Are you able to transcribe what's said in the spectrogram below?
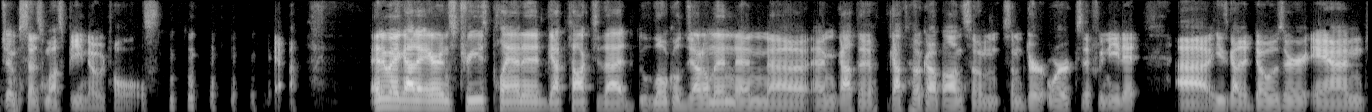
Jim says must be no tolls. yeah. Anyway, got Aaron's trees planted. Got to talk to that local gentleman, and uh, and got the got the hook up on some some dirt works if we need it. Uh, he's got a dozer and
